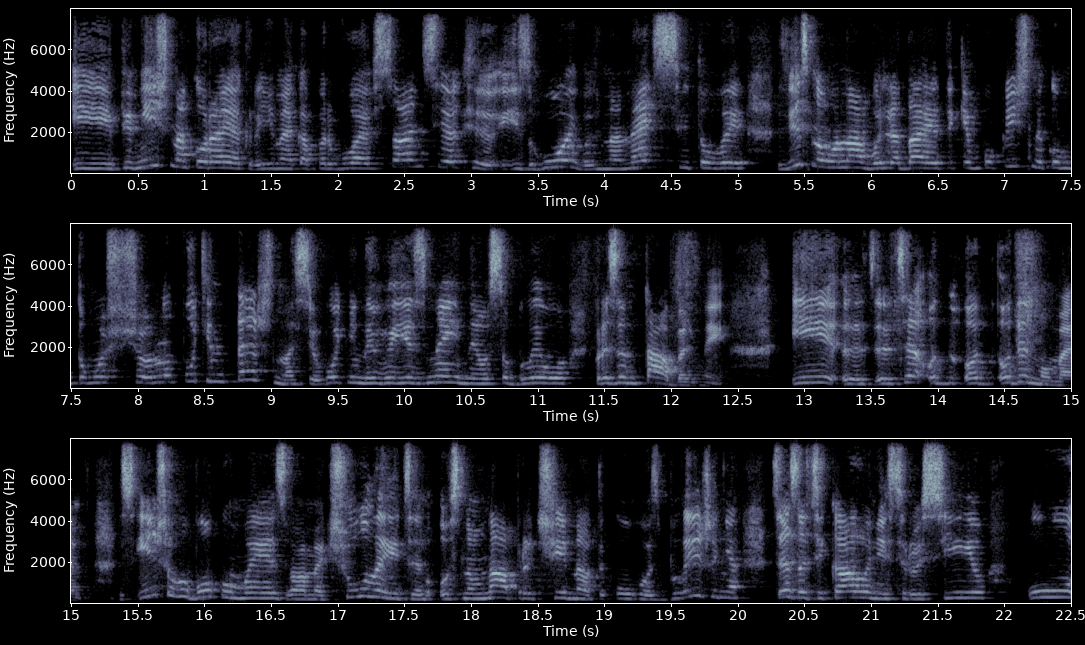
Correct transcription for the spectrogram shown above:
І Північна Корея, країна, яка перебуває в санкціях, е, ізгой, вигнанець світовий. Звісно, вона виглядає таким поплічником, тому що ну Путін теж на сьогодні не виїзний, не особливо презентабельний. І е, це- це од- од- один момент. З іншого боку, ми з вами чули, і це основна причина такого зближення це зацікавленість Росії у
